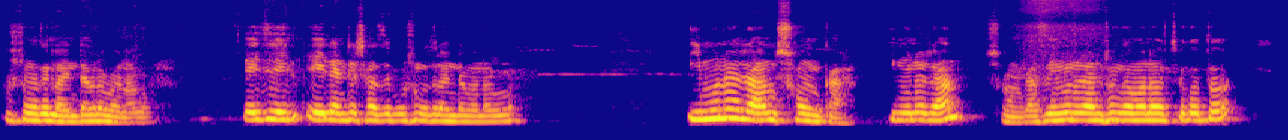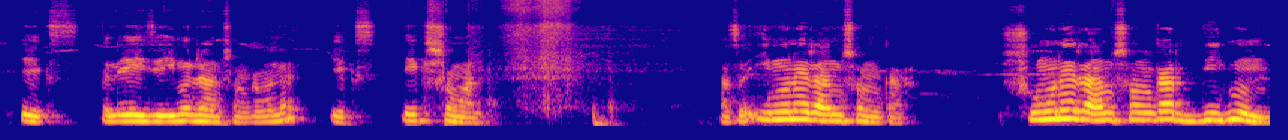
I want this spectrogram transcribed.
প্রশ্ন মতো লাইনটা আমরা বানাবো। এই যে এই- লাইনটার প্রশ্ন মতো লাইনটা বানাবো? ইমনের রান সংখ্যা, ইমনের রান সংখ্যা। আচ্ছা ইমনের রান সংখ্যা মানে হচ্ছে কত? এক্স তাহলে এই যে ইমনের রান সংখ্যা মানে এক্স এক্স সমান। আচ্ছা ইমনের রান সংখ্যা। সুমনের রান সংখ্যার দ্বিগুণ।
